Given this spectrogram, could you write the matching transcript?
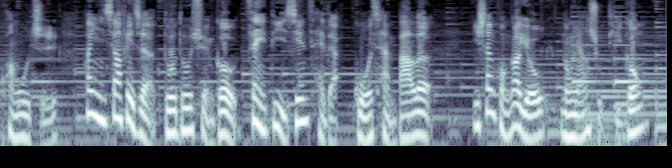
矿物质。欢迎消费者多多选购在地鲜采的国产芭乐。以上广告由农粮署提供。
